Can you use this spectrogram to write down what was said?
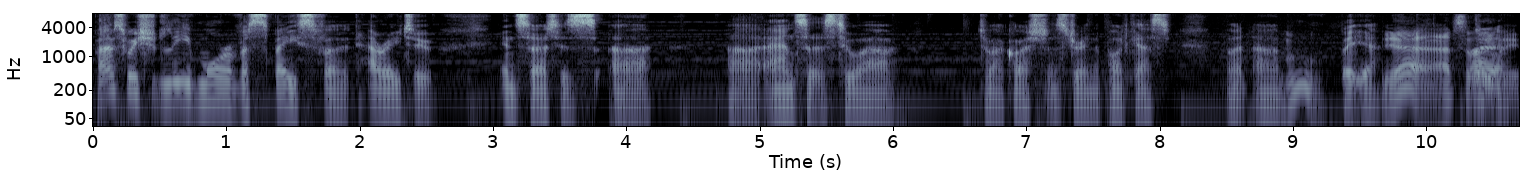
Perhaps we should leave more of a space for Harry to insert his uh, uh, answers to our to our questions during the podcast. But um, Ooh, but yeah, yeah, absolutely.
